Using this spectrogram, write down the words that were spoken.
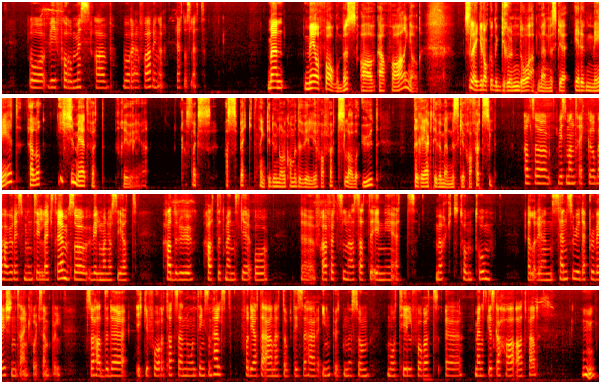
og vi formes av våre erfaringer, rett og slett. Men med å formes av erfaringer, så legger dere til grunn da at mennesket er det med eller ikke medfødt frivillige. Hva slags aspekt tenker du når det kommer til vilje fra fødsel av og ut det reaktive mennesket fra fødsel? Altså, hvis man trekker behaviorismen til det ekstreme, så vil man jo si at hadde du hatt et menneske og eh, fra fødselen av satt det inn i et mørkt, tomt rom, eller i en sensory deprivation tank f.eks., så hadde det ikke foretatt seg noen ting som helst, fordi at det er nettopp disse her inputene som må til for at uh, mennesket skal ha atferd. Mm.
